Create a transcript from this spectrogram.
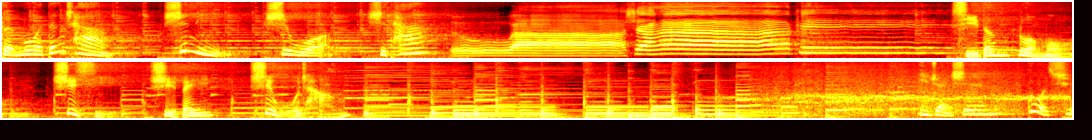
粉墨登场，是你是我是他。熄灯落幕，是喜是悲是无常。一转身，过去；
